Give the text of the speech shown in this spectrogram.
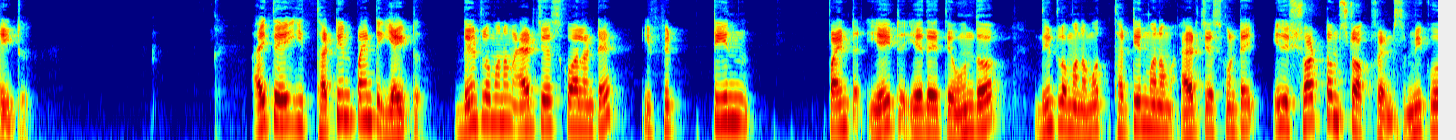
eight అయితే ఈ థర్టీన్ పాయింట్ ఎయిట్ దేంట్లో మనం యాడ్ చేసుకోవాలంటే ఈ ఫిఫ్టీన్ పాయింట్ ఎయిట్ ఏదైతే ఉందో దీంట్లో మనము థర్టీన్ మనం యాడ్ చేసుకుంటే ఇది షార్ట్ టర్మ్ స్టాక్ ఫ్రెండ్స్ మీకు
